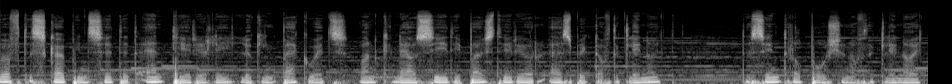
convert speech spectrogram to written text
With the scope inserted anteriorly looking backwards, one can now see the posterior aspect of the glenoid, the central portion of the glenoid,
